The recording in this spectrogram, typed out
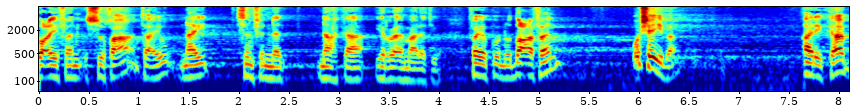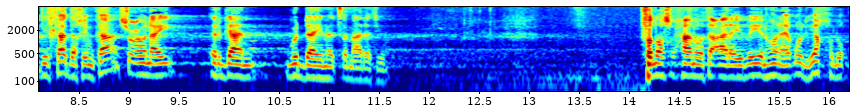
ضዒፈ እሱ ከዓ እንታይ እዩ ናይ ስንፍነት ናካ ይረአ ማለት እዩ ፈየኩኑ ضዕፈ ወሸይባ ኣሪካ ቢልካ ደኺምካ ሽዑ ናይ እርጋን ጉዳይ ይመፅእ ማለት እዩ ስብሓ ወላ ይበይን ሆና ይል የክልቁ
